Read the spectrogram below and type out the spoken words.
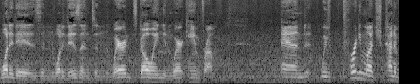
what it is and what it isn't and where it's going and where it came from, and we've pretty much kind of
